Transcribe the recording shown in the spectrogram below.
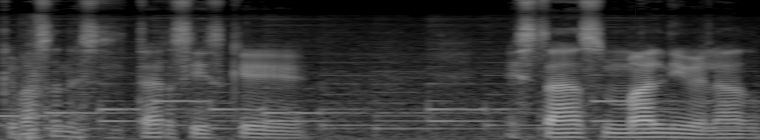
que vas a necesitar si es que estás mal nivelado.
